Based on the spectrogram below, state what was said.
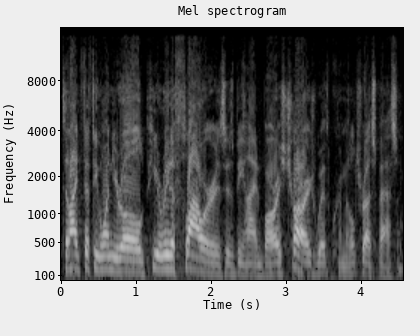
Tonight, 51-year-old Piorita Flowers is behind bars charged with criminal trespassing.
